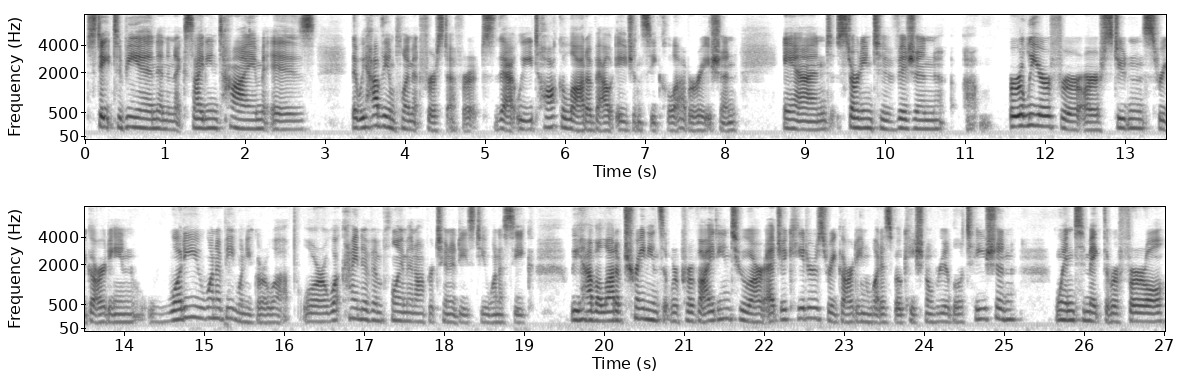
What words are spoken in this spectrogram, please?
state to be in and an exciting time is that we have the employment first efforts, that we talk a lot about agency collaboration and starting to vision um, earlier for our students regarding what do you want to be when you grow up? Or what kind of employment opportunities do you want to seek? We have a lot of trainings that we're providing to our educators regarding what is vocational rehabilitation when to make the referral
